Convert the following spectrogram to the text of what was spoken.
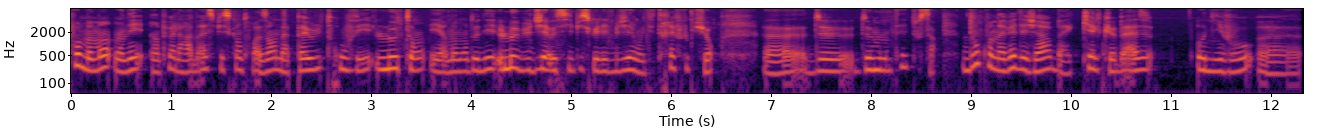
pour le moment on est un peu à la ramasse puisqu'en trois ans on n'a pas eu trouvé le temps et à un moment donné le budget aussi puisque les budgets ont été très fluctuants de, monter tout ça. Donc on avait déjà quelques bases au niveau euh,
